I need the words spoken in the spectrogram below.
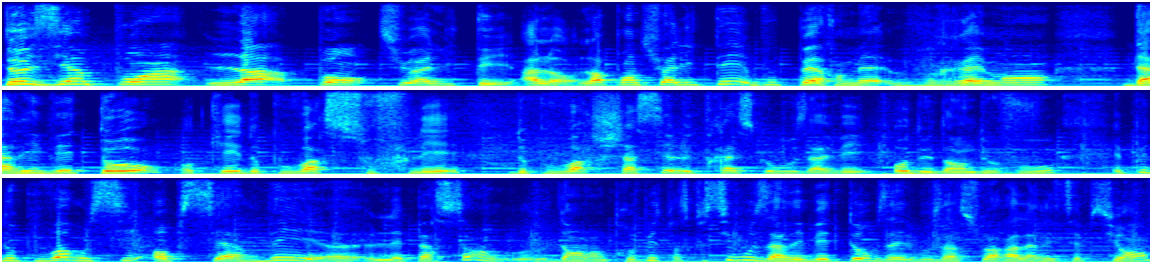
Deuxième point, la ponctualité. Alors, la ponctualité vous permet vraiment d'arriver tôt, ok, de pouvoir souffler, de pouvoir chasser le stress que vous avez au-dedans de vous et puis de pouvoir aussi observer euh, les personnes euh, dans l'entreprise parce que si vous arrivez tôt, vous allez vous asseoir à la réception,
